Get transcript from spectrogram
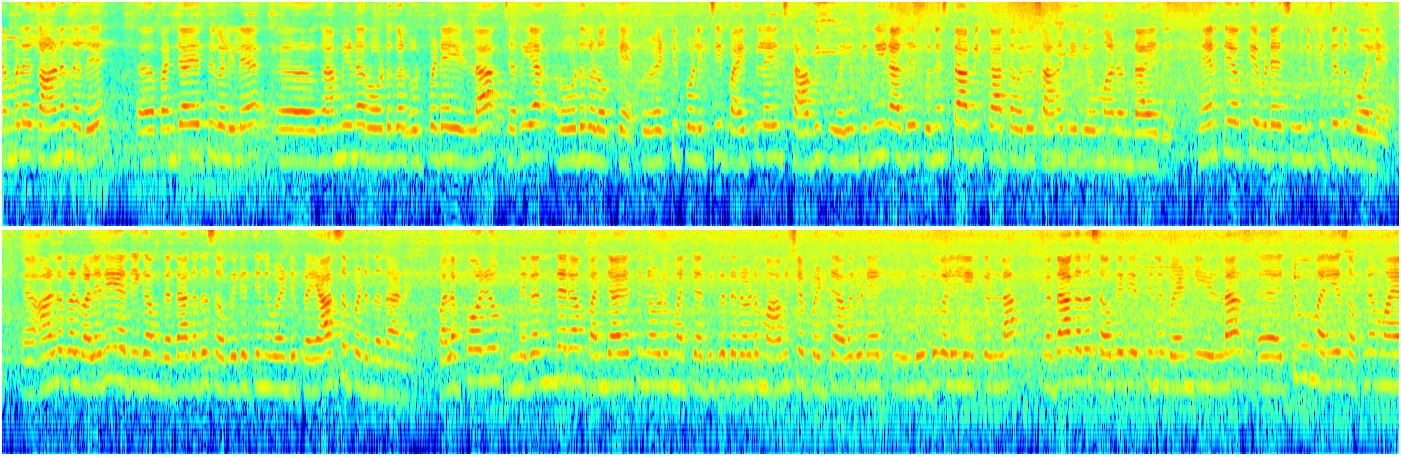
നമ്മൾ കാണുന്നത് പഞ്ചായത്തുകളിലെ ഗ്രാമീണ റോഡുകൾ ഉൾപ്പെടെയുള്ള ചെറിയ റോഡുകളൊക്കെ വെട്ടിപ്പൊളിച്ച് പൈപ്പ് ലൈൻ സ്ഥാപിക്കുകയും പിന്നീട് അത് പുനഃസ്ഥാപിക്കാത്ത ഒരു സാഹചര്യവുമാണ് ഉണ്ടായത്. നേരത്തെയൊക്കെ ഇവിടെ സൂചിപ്പിച്ചതുപോലെ ആളുകൾ വളരെയധികം ഗതാഗത സൗകര്യത്തിന് വേണ്ടി പ്രയാസപ്പെടുന്നതാണ്. പലപ്പോഴും നിരന്തരം പഞ്ചായത്തിനോടും മറ്റ് അധികൃതരോടും ആവശ്യപ്പെട്ട് അവരുടെ വീടുകളിലേക്കുള്ള ഗതാഗത സൗകര്യത്തിന് വേണ്ടിയുള്ള ഏറ്റവും വലിയ സ്വപ്നമായ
